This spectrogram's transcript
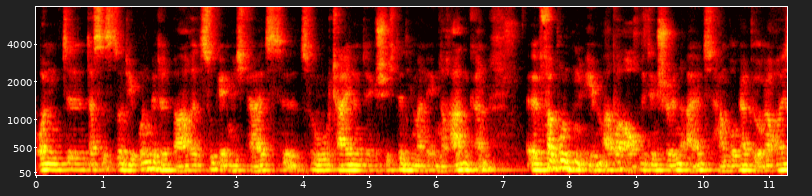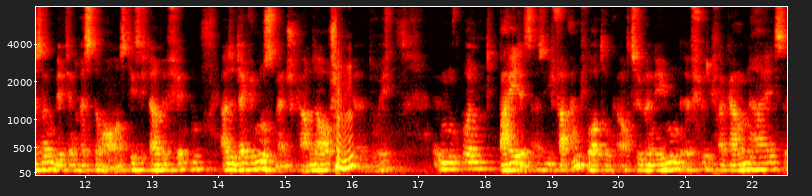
Und äh, das ist so die unmittelbare Zugänglichkeit äh, zu Teilen der Geschichte, die man eben noch haben kann. Äh, verbunden eben aber auch mit den schönen Alt-Hamburger Bürgerhäusern, mit den Restaurants, die sich da befinden. Also der Genussmensch kam da auch schon mhm. Durch. Ähm, und beides, also die Verantwortung auch zu übernehmen für die Vergangenheit,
